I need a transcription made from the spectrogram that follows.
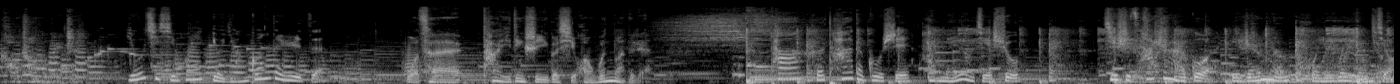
靠窗的位置。尤其喜欢有阳光的日子。我猜他一定是一个喜欢温暖的人。他和他的故事还没有结束，即使擦身而过，也仍能回味永久。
